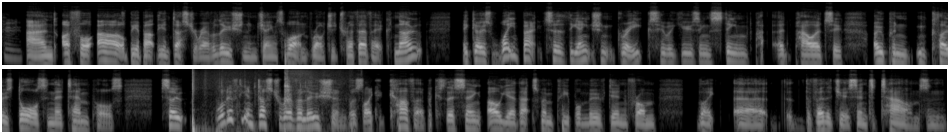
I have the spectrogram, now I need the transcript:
Hmm. and I thought, oh, it'll be about the Industrial Revolution and James Watt and Roger Trevithick. No, it goes way back to the ancient Greeks who were using steam uh, power to open and close doors in their temples. So, what if the Industrial Revolution was like a cover because they're saying, oh, yeah, that's when people moved in from like uh, the, the villages into towns, and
